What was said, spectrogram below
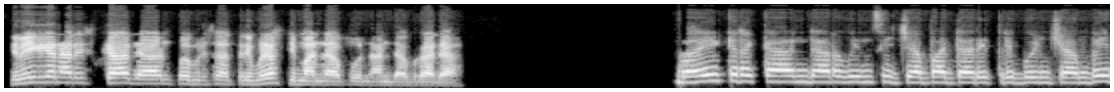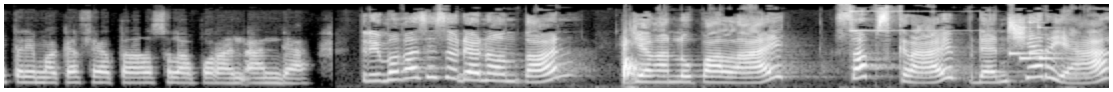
Demikian Ariska dan pemirsa Tribuners di mana pun Anda berada. Baik, rekan Darwin Sijabat dari Tribun Jambi, terima kasih atas laporan Anda. Terima kasih sudah nonton. Jangan lupa like, subscribe, dan share ya.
